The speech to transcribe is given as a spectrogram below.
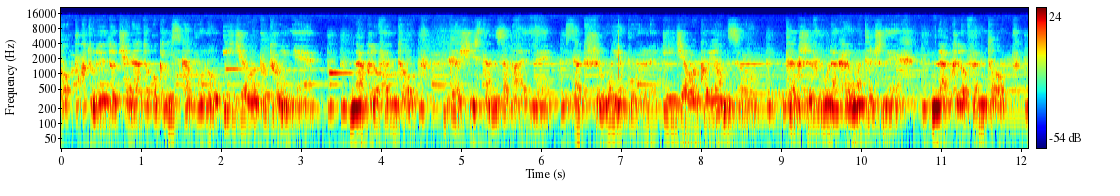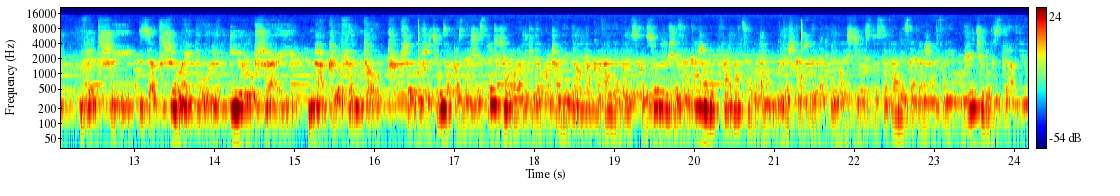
Top, który dociera do ogniska bólu i działa potrójnie. Na Top gasi stan zapalny, zatrzymuje ból i działa kojąco. Także w bólach reumatycznych. Na Top wytrzyj, zatrzymaj ból i ruszaj na Klofentop. Przed użyciem zapoznaj się z treścią ulotki dołączonej do opakowania bądź skonsultuj się z lekarzem lub farmaceutą, gdyż każdy lek niewłaściwie stosowany zagraża Twojemu życiu lub zdrowiu.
